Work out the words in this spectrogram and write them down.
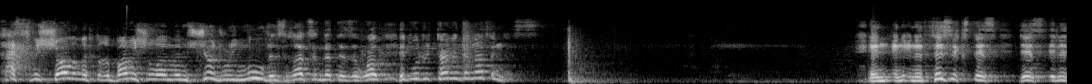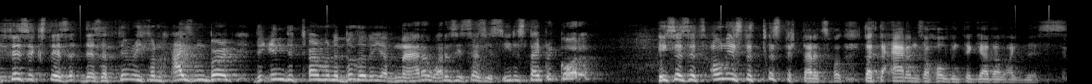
Chas v'sholem, if the Rabban Shalom should remove his Rotzen that there's a world, it would return into nothingness. In, in, in physics, there's, there's, in physics, there's a, there's a theory from Heisenberg, the indeterminability of matter. What does he says? You see this tape recorder? He says it's only a statistic that it's that the atoms are holding together like this.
